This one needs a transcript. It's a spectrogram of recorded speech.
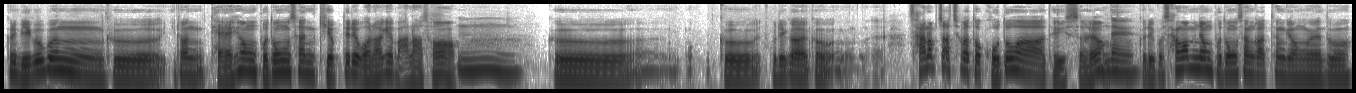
그리고 미국은 그 이런 대형 부동산 기업들이 워낙에 많아서 음, 그, 그, 우리가 그 산업 자체가 더 고도화돼 있어요. 네. 그리고 상업용 부동산 같은 경우에도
